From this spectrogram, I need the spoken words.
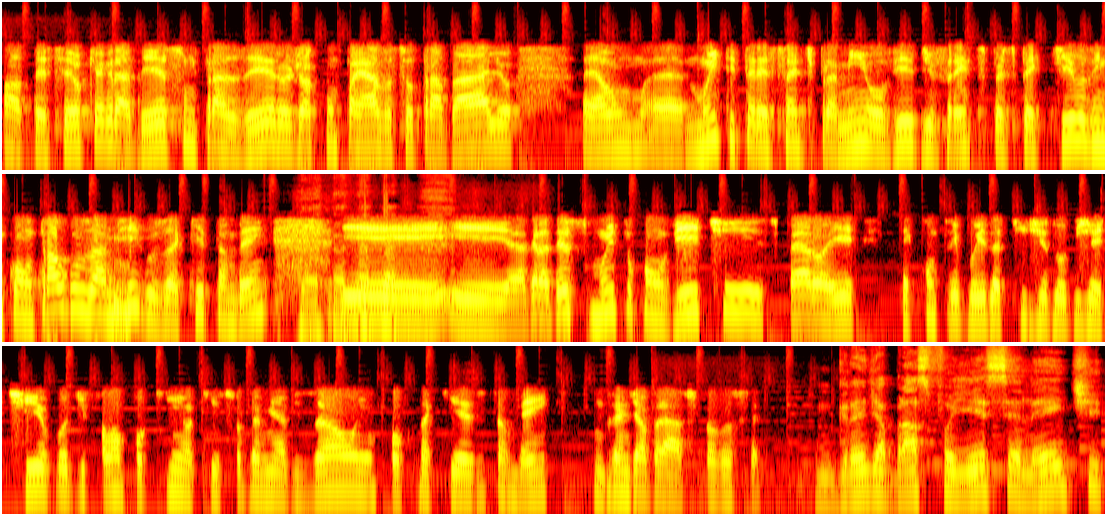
Ó, PC, eu que agradeço, um prazer, eu já acompanhava o seu trabalho, é, um, é muito interessante para mim ouvir diferentes perspectivas, encontrar alguns amigos aqui também, e, e agradeço muito o convite, espero aí ter contribuído, atingido o objetivo de falar um pouquinho aqui sobre a minha visão e um pouco da Chiesi também. Um grande abraço para você. Um grande abraço, foi excelente,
